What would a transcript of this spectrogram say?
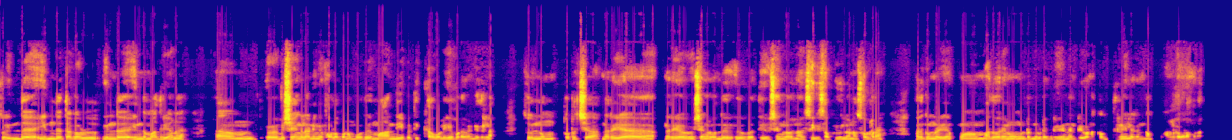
ஸோ இந்த இந்த தகவல் இந்த இந்த மாதிரியான விஷயங்களை நீங்கள் ஃபாலோ பண்ணும்போது மாந்தியை பற்றி கவலையே பட வேண்டியதில்லை. ஸோ இன்னும் தொடர்ச்சியாக நிறைய நிறைய விஷயங்கள் வந்து இதை பற்றி விஷயங்களை நான் சீரியஸாக போதில் நான் சொல்கிறேன் அதுக்கு முன்னாடி அது வரையும் உங்கள்கிட்ட இருந்து விடைபெறுகிறேன். நன்றி வணக்கம். திருநீலகண்டம். வாழ்க வளமுடன்.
